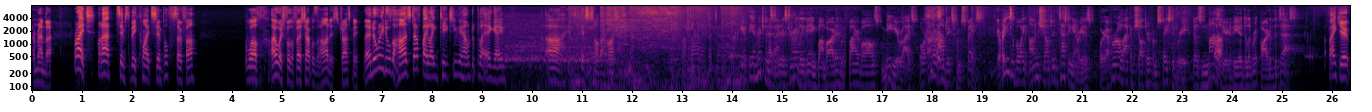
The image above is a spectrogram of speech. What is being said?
Remember. Right, well that seems to be quite simple so far. Well, I always thought the first chapter was the hardest, trust me. They normally do all the hard stuff by like teaching you how to play a game. Ah, I guess it's not that hard. If the Enrichment Center is currently being bombarded with fireballs, meteorites, or other objects from space, please avoid unsheltered testing areas wherever a lack of shelter from space debris does not Ah. appear to be a deliberate part of the test. Thank you.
